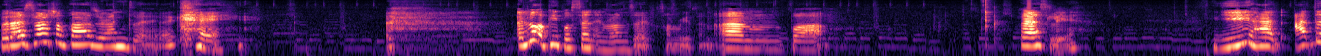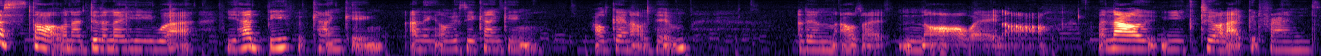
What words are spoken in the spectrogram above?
but I or pass Ronzo, okay. A lot of people sent in Ronzo for some reason. Um but Firstly, you had, at the start when I didn't know who you were, you had beef with Kan King. I think obviously Kan King, I was going out with him. And then I was like, no way, nah. But now you two are like good friends.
